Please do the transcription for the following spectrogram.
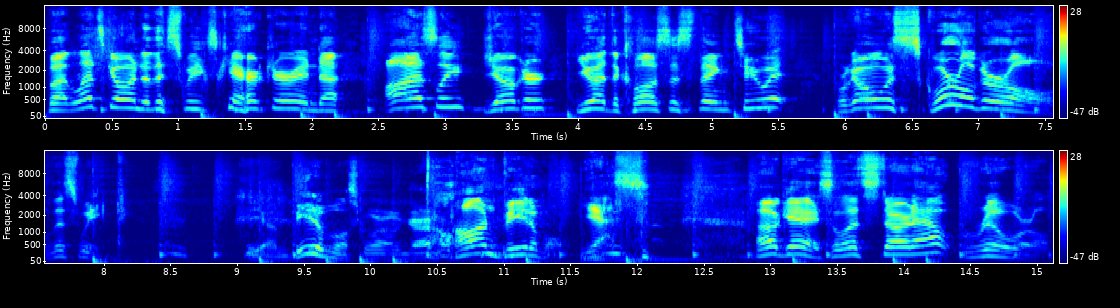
but let's go into this week's character. And uh, honestly, Joker, you had the closest thing to it. We're going with Squirrel Girl this week. The unbeatable squirrel girl. Unbeatable. Yes. Okay, so let's start out real world.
